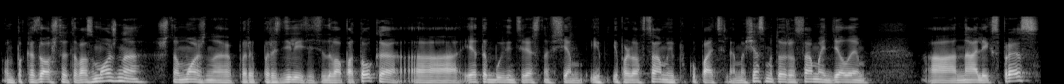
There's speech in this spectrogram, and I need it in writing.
Он показал, что это возможно, что можно разделить эти два потока, э, и это будет интересно всем, и, и продавцам, и покупателям. И сейчас мы то же самое делаем э, на Алиэкспресс.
